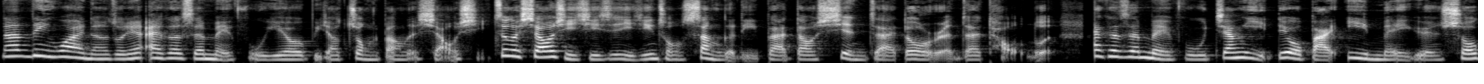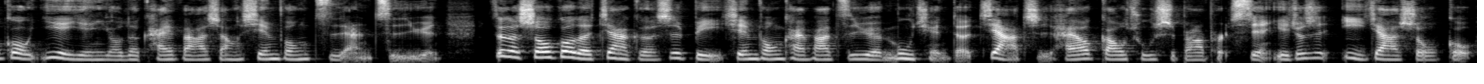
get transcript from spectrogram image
那另外呢，昨天艾克森美孚也有比较重磅的消息，这个消息其实已经从上个礼拜到现在都有人在讨论。艾克森美孚将以六百亿美元收购页岩油的开发商先锋自然资源，这个收购的价格是比先锋开发资源目前的价值还要高出十八 percent，也就是溢价收购。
